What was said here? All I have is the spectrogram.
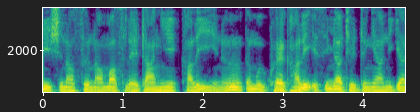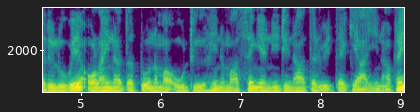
နေရှင်နယ်ဆနာမစလေတာငေခါလီနတမှုခွဲခါလီအစီမြတီတင်ညာနီကဒီလိုပဲအွန်လိုင်းနာတတိုးနမဦးဒီဟိနမဆငယ်နီဒီနာတရီတက်ကြရင်နာပဲ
